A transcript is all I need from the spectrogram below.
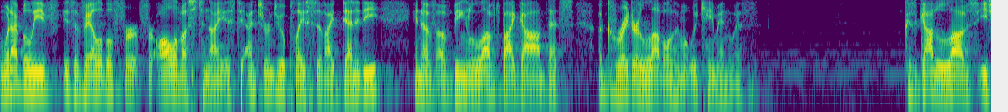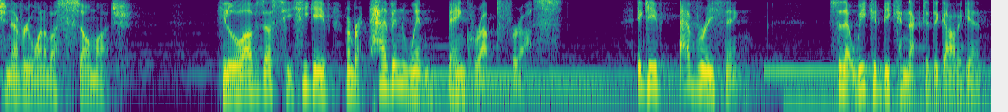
And what I believe is available for, for all of us tonight is to enter into a place of identity and of, of being loved by God that's a greater level than what we came in with. Because God loves each and every one of us so much. He loves us. He, he gave, remember, heaven went bankrupt for us. It gave everything so that we could be connected to God again.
